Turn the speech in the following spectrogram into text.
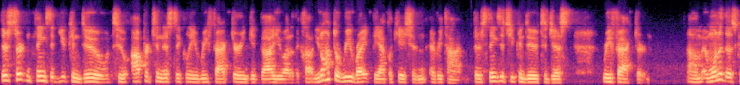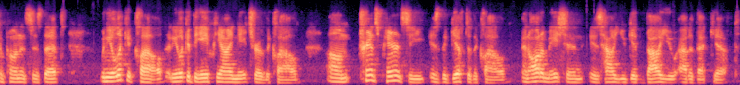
there's certain things that you can do to opportunistically refactor and get value out of the cloud. You don't have to rewrite the application every time. There's things that you can do to just refactor. Um, and one of those components is that when you look at cloud and you look at the API nature of the cloud, um, transparency is the gift of the cloud, and automation is how you get value out of that gift.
